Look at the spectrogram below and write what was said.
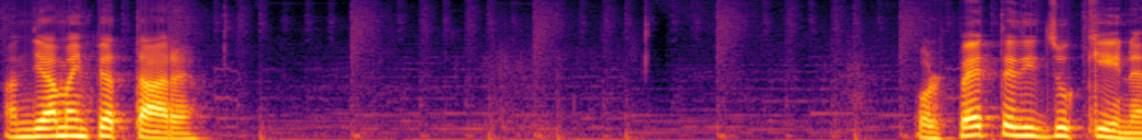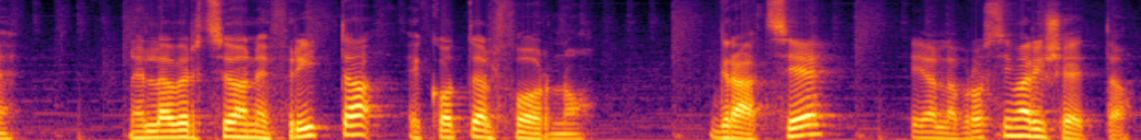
Andiamo a impiattare. Polpette di zucchine nella versione fritta e cotte al forno. Grazie e alla prossima ricetta.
